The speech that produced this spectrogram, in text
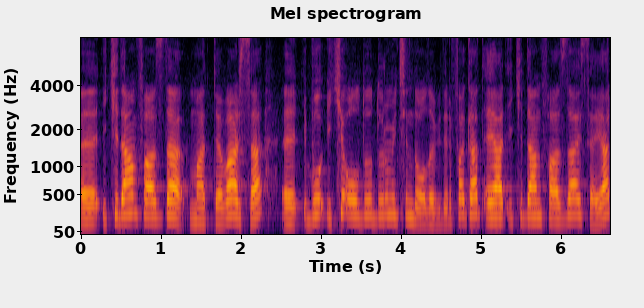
e, ikiden fazla madde varsa e, bu iki olduğu durum için de olabilir. Fakat eğer ikiden fazlaysa eğer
